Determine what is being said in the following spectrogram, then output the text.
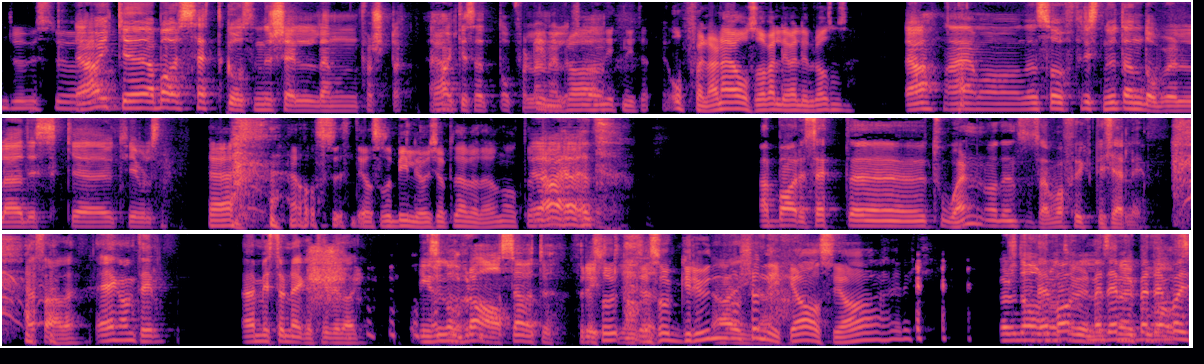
du, hvis du... Jeg har, ikke, jeg har bare sett Ghost in the Shell, den første. Jeg har ikke sett oppfølgeren heller. så- Oppfølgeren er også veldig, veldig bra, jeg. Ja, nei, må, Den så fristende ut, den dobbeltdisk-utgivelsen. Det er også- det er også så billig å kjøpe DVD. nå Ja, jeg vet. Jeg har bare sett uh, toeren, og den syns jeg var fryktelig kjedelig. Jeg sa det. En gang til. Jeg er Mr. Negativ i dag. Ingen som kommer fra Asia, vet du. Det er så, det er så grunn nå å skjønne ikke Asia, Erik. Kanskje du har noe men den, men den, var,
